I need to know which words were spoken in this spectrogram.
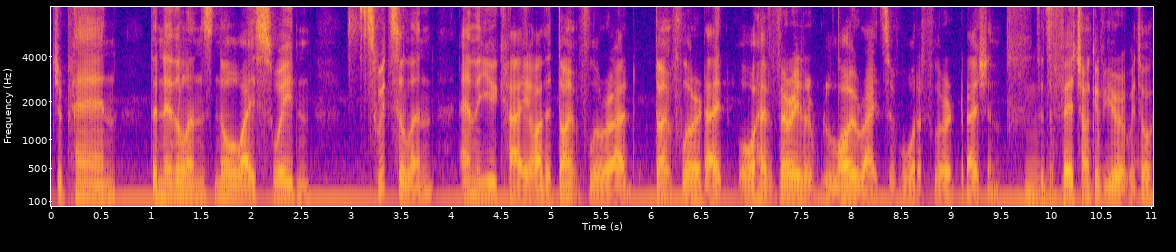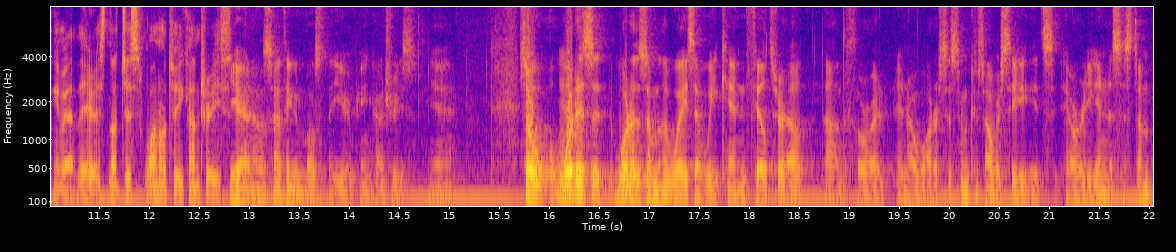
Japan, the Netherlands, Norway, Sweden, Switzerland, and the UK either don't fluoride, don't fluoridate, or have very low rates of water fluoridation. Mm. So it's a fair chunk of Europe we're talking about there. It's not just one or two countries. Yeah, no, so I think most of the European countries. Yeah. So yeah. what is it? What are some of the ways that we can filter out uh, the fluoride in our water system? Because obviously it's already in the system.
